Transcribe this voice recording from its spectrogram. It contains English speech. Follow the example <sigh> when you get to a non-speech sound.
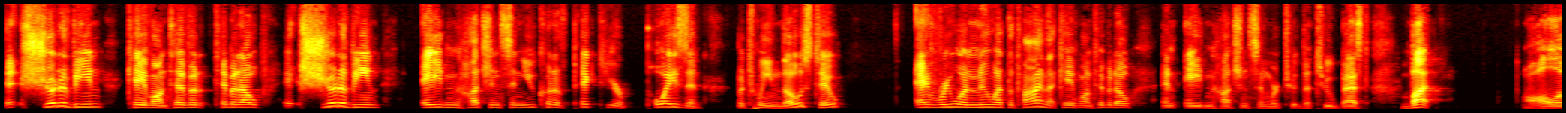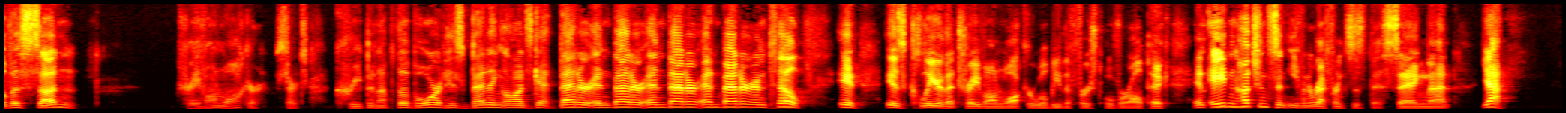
It should have been Kayvon Thibodeaux. It should have been Aidan Hutchinson. You could have picked your poison between those two. Everyone knew at the time that Kayvon Thibodeaux and Aidan Hutchinson were two, the two best. But all of a sudden, Travon Walker starts creeping up the board. His betting odds get better and better and better and better until it is clear that Travon Walker will be the first overall pick. And Aidan Hutchinson even references this, saying that, yeah,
